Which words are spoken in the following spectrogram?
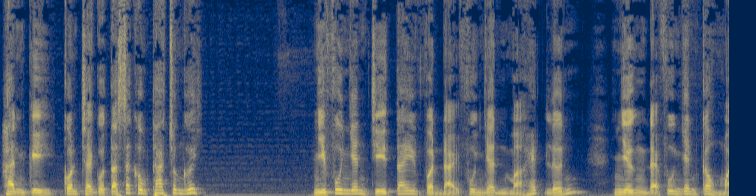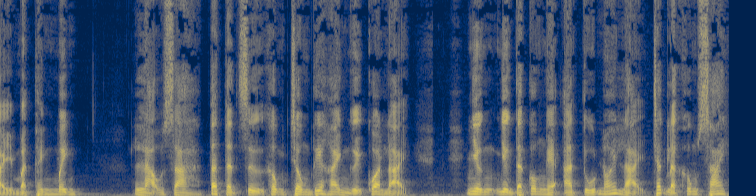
Hàn kỳ, con trai của ta sẽ không tha cho ngươi. Nhị phu nhân chỉ tay vào đại phu nhân mà hét lớn. Nhưng đại phu nhân cao mày mà thanh minh. Lão già, ta thật sự không trông thấy hai người qua lại. Nhưng nhưng ta có nghe A Tú nói lại, chắc là không sai.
